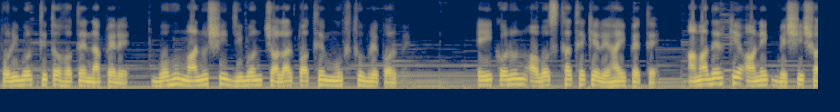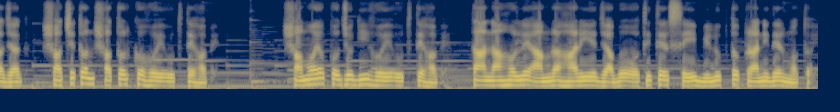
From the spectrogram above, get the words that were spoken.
পরিবর্তিত হতে না পেরে বহু মানুষই জীবন চলার পথে মুখ থুবড়ে পড়বে। এই করুণ অবস্থা থেকে রেহাই পেতে আমাদেরকে অনেক বেশি সজাগ, সচেতন, সতর্ক হয়ে উঠতে হবে। সময়োপযোগী হয়ে উঠতে হবে, তা না হলে আমরা হারিয়ে যাব অতীতের সেই বিলুপ্ত প্রাণীদের মতোই।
